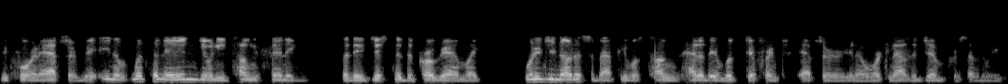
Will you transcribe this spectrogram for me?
before and after? You know, let's say they didn't do any tongue thinning, but they just did the program. Like, what did you notice about people's tongues? How do they look different after you know working out in the gym for seven weeks?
